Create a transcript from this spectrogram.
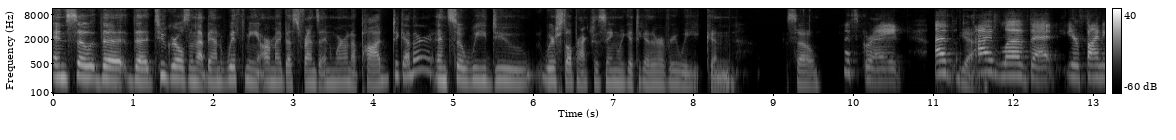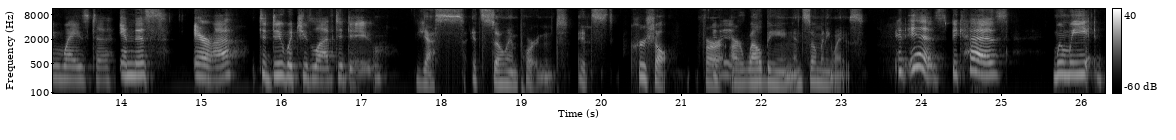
and so the the two girls in that band with me are my best friends and we're in a pod together. And so we do we're still practicing. We get together every week and so. That's great. I yeah. I love that you're finding ways to in this era to do what you love to do. Yes. It's so important. It's crucial for our well-being in so many ways. It is because when we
